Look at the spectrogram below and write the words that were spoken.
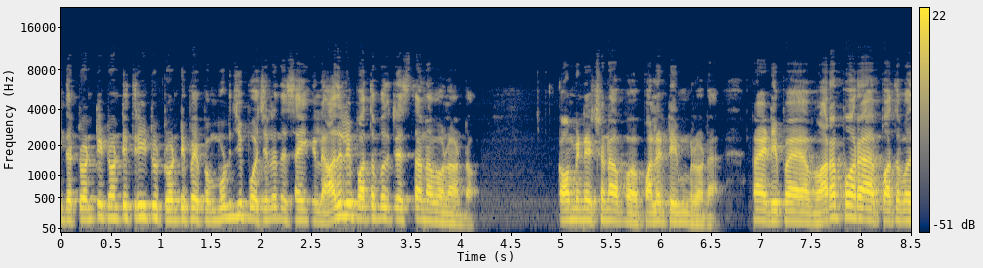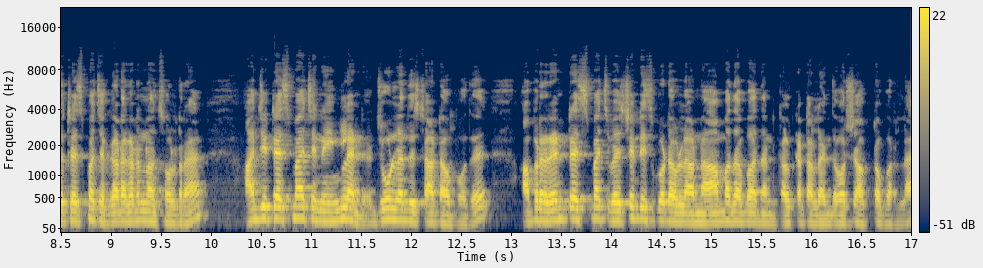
இந்த twenty twenty three to twenty five இப்போ முடிஞ்சு போச்சுல இந்த சைக்கிள் அதுலேயும் பத்தொம்பது டெஸ்ட் தான் நம்ம விளாண்டோம் காம்பினேஷன் ஆஃப் uh, பல டீம்களோட ரைட் இப்போ வரப்போகிற பத்தொம்பது டெஸ்ட் மேட்ச் கடகடன்னு நான் சொல்கிறேன் அஞ்சு டெஸ்ட் மேட்ச் இன் இங்கிலாந்து ஜூன்லேருந்து ஸ்டார்ட் ஆக போகுது. அப்புறம் ரெண்டு டெஸ்ட் மேட்ச் வெஸ்ட் இண்டீஸ் கூட விளையாடணும் அகமதாபாத் அண்ட் கல்கட்டாவில் இந்த வருஷம் அக்டோபரில்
